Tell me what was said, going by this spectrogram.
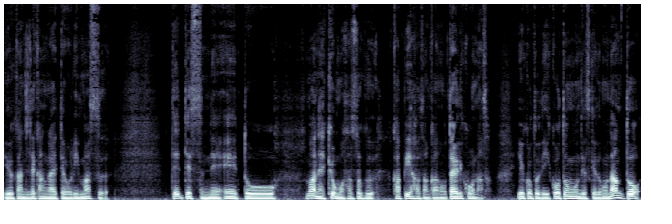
いう感じで考えております。でですね、えっ、と、まあね、今日も早速、カピーハーさんからのお便りコーナーということで行こうと思うんですけども、なんと、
